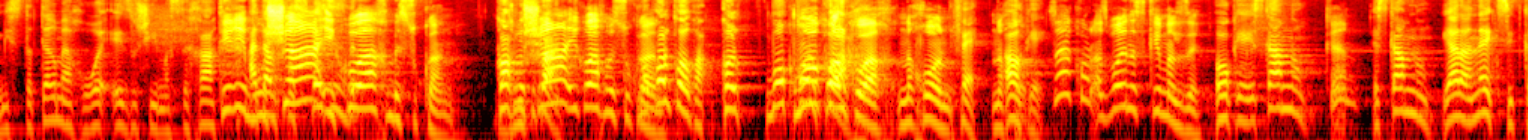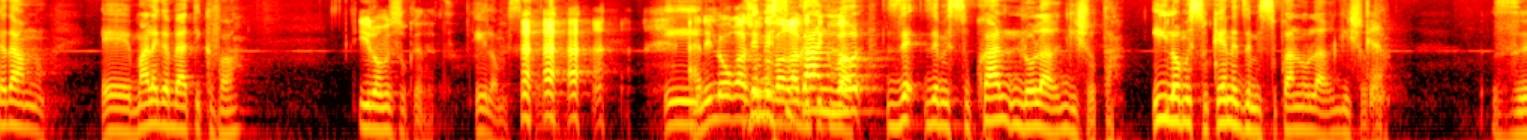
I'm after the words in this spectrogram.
מסתתר מאחורי איזושהי מסכה. תראי, בושה היא כוח מסוכן. כוח בושה מסוכן. היא כוח מסוכן. כמו כל כוח. כל, כמו, כל כוח, נכון. יפה, נכון. אוקיי. זה הכל, אז בואי נסכים על זה. אוקיי, הסכמנו. כן. הסכמנו. יאללה, נקסט, התקדמנו. אה, מה לגבי התקווה? היא לא מסוכנת. היא לא מסוכנת. היא- אני לא רואה שום דבר רע בתקווה. לא- זה, זה מסוכן לא להרגיש אותה. היא לא מסוכנת, זה מסוכן לא להרגיש אותה. כן. זה...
